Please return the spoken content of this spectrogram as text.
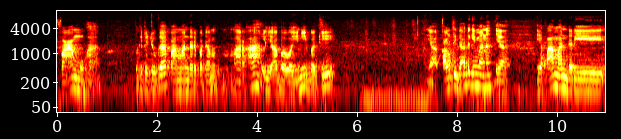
fa'amuha begitu juga paman daripada mar'ah li abawa ini bagi ya kalau tidak ada gimana? Ya ya paman dari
